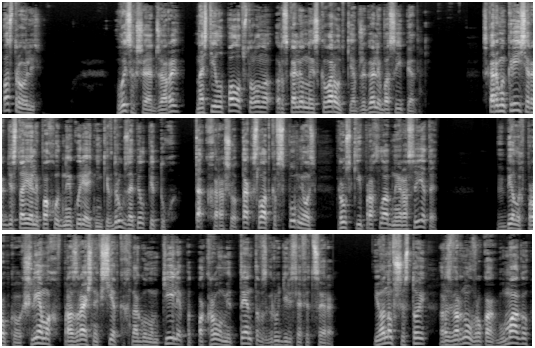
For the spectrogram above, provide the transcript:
Построились. Высохшие от жары, настилы палуб, словно раскаленные сковородки, обжигали босые пятки. С кормы крейсера, где стояли походные курятники, вдруг запел петух. Так хорошо, так сладко вспомнилось русские прохладные рассветы. В белых пробковых шлемах, в прозрачных сетках на голом теле, под покровами тентов сгрудились офицеры. Иванов VI развернул в руках бумагу,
